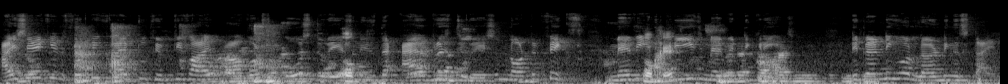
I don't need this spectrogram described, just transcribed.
I say कि 45 to 55 hours course duration Okay. is the average duration, not a fix. Maybe Okay. increase, maybe decrease, depending your learning style.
